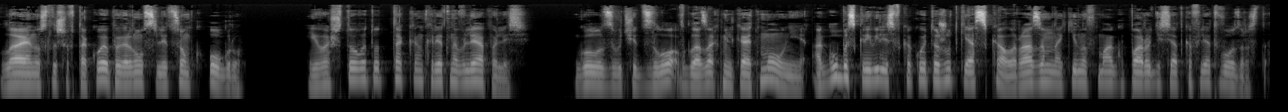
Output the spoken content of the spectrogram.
Лайон, услышав такое, повернулся лицом к Огру. «И во что вы тут так конкретно вляпались?» Голос звучит зло, в глазах мелькает молния, а губы скривились в какой-то жуткий оскал, разом накинув магу пару десятков лет возраста.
